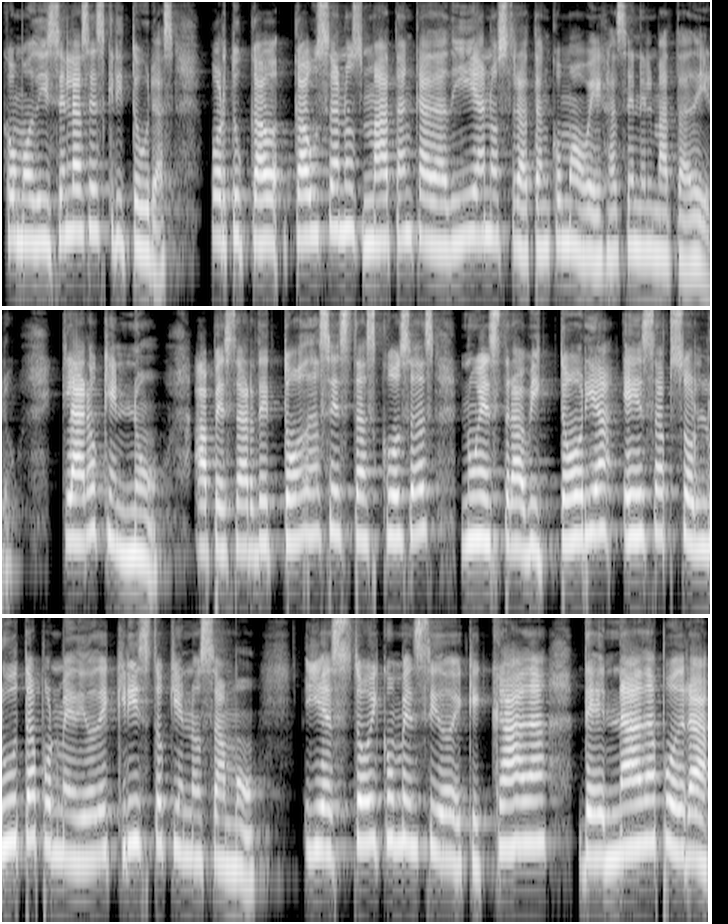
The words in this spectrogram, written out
Como dicen las escrituras, por tu causa nos matan cada día, nos tratan como ovejas en el matadero. Claro que no. A pesar de todas estas cosas, nuestra victoria es absoluta por medio de Cristo quien nos amó. Y estoy convencido de que cada de nada podrá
